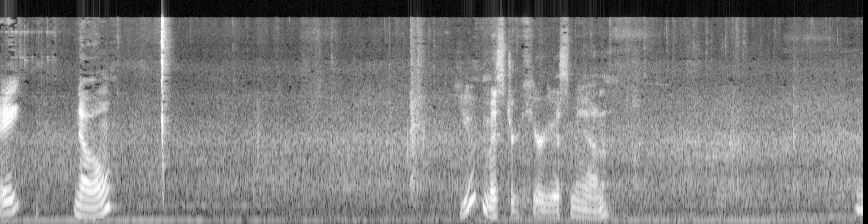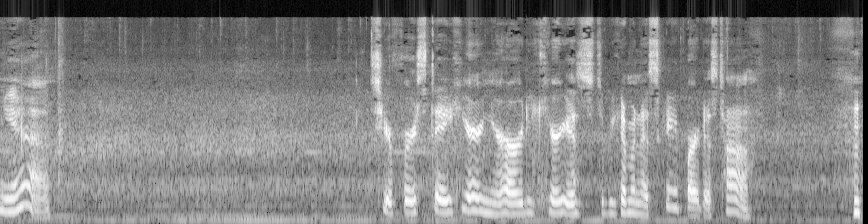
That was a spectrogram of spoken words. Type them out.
Hey, no. You, Mr. Curious Man. Yeah. It's your first day here and you're already curious to become an escape artist, huh? you're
